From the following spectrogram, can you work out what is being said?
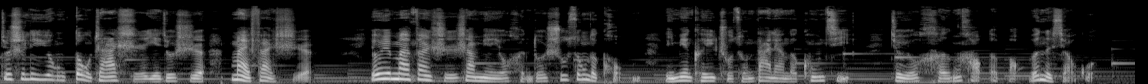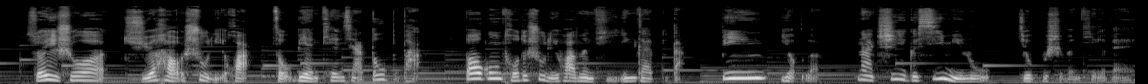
就是利用豆渣石，也就是麦饭石。由于麦饭石上面有很多疏松的孔，里面可以储存大量的空气，就有很好的保温的效果。所以说，学好数理化，走遍天下都不怕。包工头的数理化问题应该不大，冰有了，那吃一个西米露就不是问题了呗。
